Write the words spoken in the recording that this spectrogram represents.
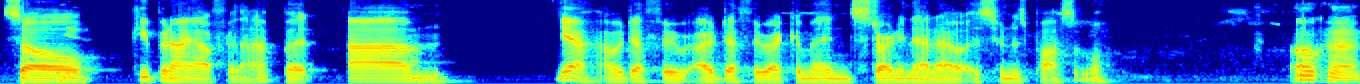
So yeah. keep an eye out for that. But um, yeah, I would definitely I would definitely recommend starting that out as soon as possible. Okay.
